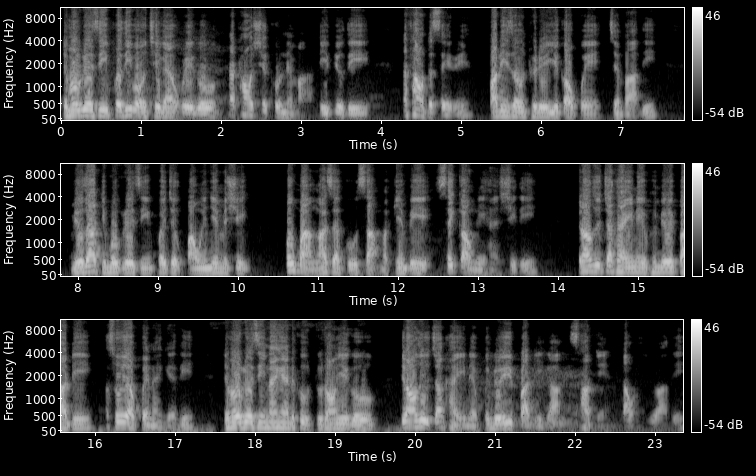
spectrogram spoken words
ဒီမိုကရေစီဖွဲ့စည်းပုံအခြေခံဥပဒေကို2008ခုနှစ်မှာတည်ပြုသည်2010တွင်ပါတီစုံထွေထွေရွေးကောက်ပွဲကျင်းပသည်မြို့သားဒီမိုကရေစီဖွဲ့ချုပ်ပါဝင်ခြင်းမရှိပုပ္ပ59စမပြင်ပေးစိတ်ကောက်နေဟန်ရှိသည်ကျွန်တော်စုကြက်ခိုင်ရေးနှင့်ဖွံ့ဖြိုးရေးပါတီအစိုးရဖွဲ့နိုင်ခဲ့သည်ဒီမိုကရေစီနိုင်ငံတစ်ခုထူထောင်ရေးကို ပြည်ထောင်စုကြက်ခိုင်ရေးနှင့်ဖွံ့ဖြိုးရေးပါတီကစတင်တာဝန်ယူရသည်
